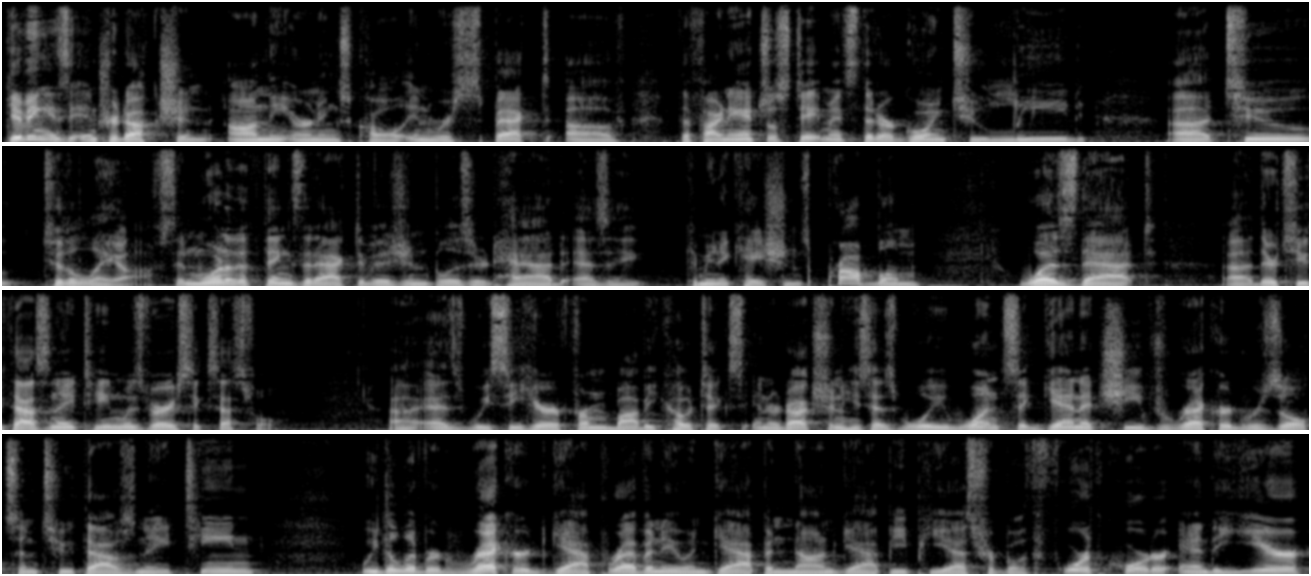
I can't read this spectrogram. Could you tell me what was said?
giving his introduction on the earnings call in respect of the financial statements that are going to lead uh, to to the layoffs. And one of the things that Activision Blizzard had as a communications problem was that uh, their 2018 was very successful. Uh, as we see here from Bobby Kotick's introduction, he says, We once again achieved record results in 2018. We delivered record GAAP revenue and GAAP and non GAAP EPS for both fourth quarter and the year.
